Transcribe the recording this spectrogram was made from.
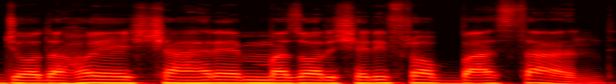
جاده های شهر مزار شریف را بستند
